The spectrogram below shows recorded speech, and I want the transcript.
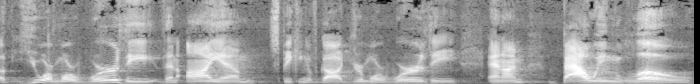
of, you are more worthy than I am, speaking of God, you're more worthy, and I'm bowing low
